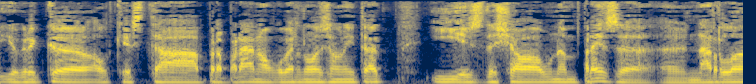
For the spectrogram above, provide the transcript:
jo crec que el que està preparant el govern de la Generalitat i és deixar una empresa eh, anar-la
